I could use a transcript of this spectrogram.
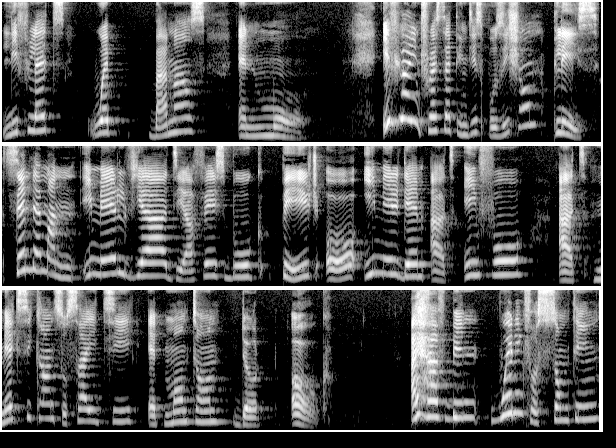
leaflets, web banners, and more. If you are interested in this position, please send them an email via their Facebook page or email them at info at mexicansocietyedmonton.org. I have been waiting for something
